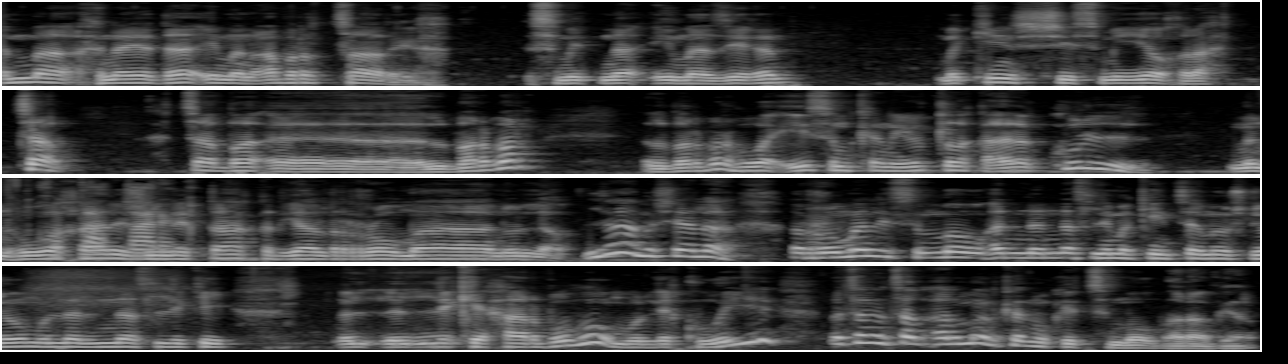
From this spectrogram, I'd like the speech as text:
أما حنايا دائما عبر التاريخ سميتنا امازيغا ما كاينش شي سمية أخرى حتى حتى آه، البربر البربر هو اسم كان يطلق على كل من هو خارج. النطاق ديال الرومان ولا. لا ماشي على الرومان اللي سموا أن الناس اللي ما كينتموش لهم ولا الناس اللي كي اللي كيحاربوهم واللي قويين مثلا حتى الألمان كانوا كيتسموا برابره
